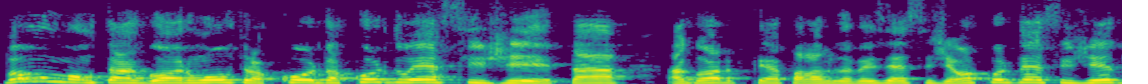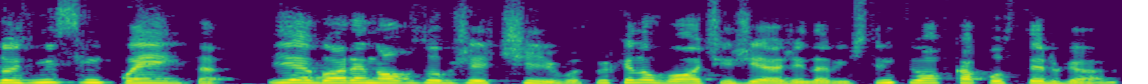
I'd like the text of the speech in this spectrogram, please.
Vamos montar agora um outro acordo, acordo ESG, tá? Agora, porque a palavra da vez é ESG, o acordo ESG 2050, e agora é novos objetivos, porque não vão atingir a Agenda 2030 e vão ficar postergando.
